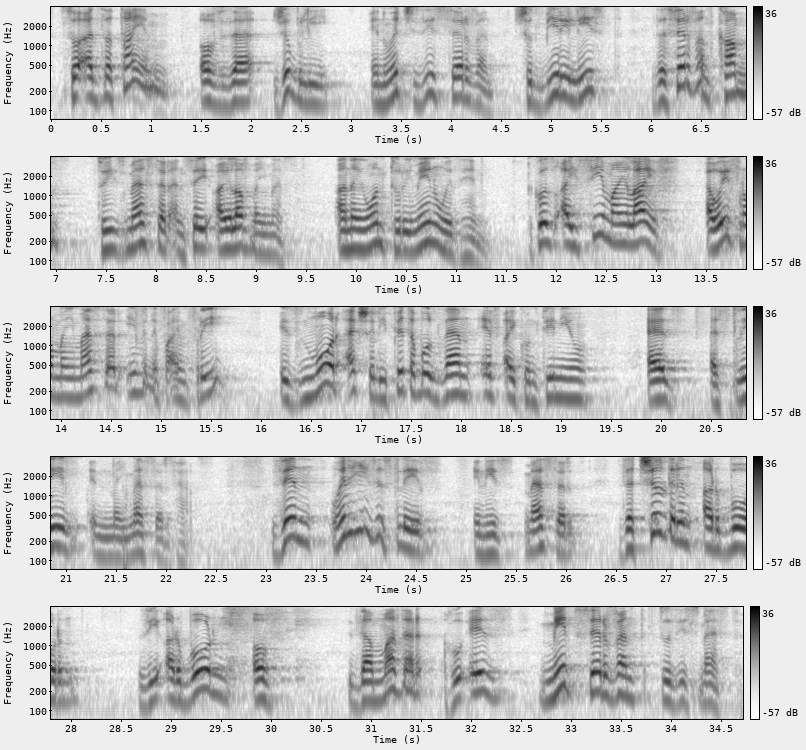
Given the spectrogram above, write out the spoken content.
so at the time of the Jubilee in which this servant should be released, the servant comes to his master and say, I love my master and I want to remain with him because I see my life away from my master, even if I'm free, is more actually pitiable than if I continue as a slave in my master's house. Then, when he is a slave in his master, the children are born they are born of the mother who is maid servant to this master.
